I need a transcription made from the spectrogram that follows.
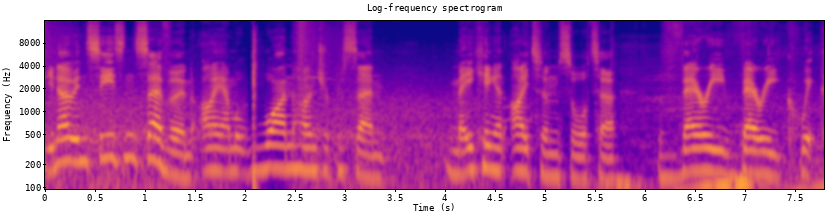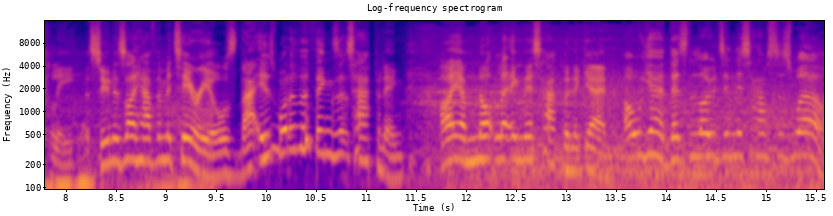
You know, in Season 7, I am 100% making an item sorter very, very quickly. As soon as I have the materials, that is one of the things that's happening. I am not letting this happen again. Oh yeah, there's loads in this house as well.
